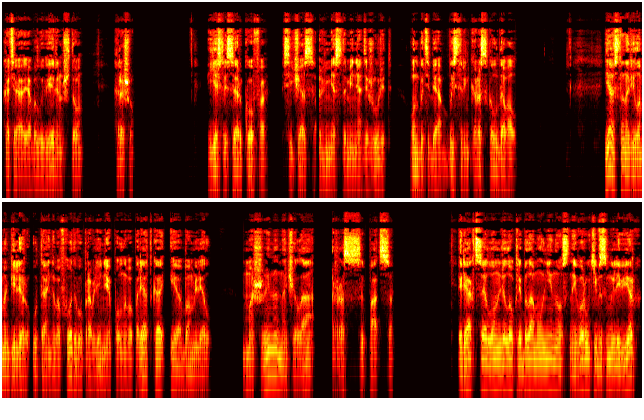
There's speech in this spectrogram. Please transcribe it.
хотя я был уверен, что... Хорошо. Если сэр Кофа сейчас вместо меня дежурит, он бы тебя быстренько расколдовал. Я остановила мобилер у тайного входа в управление полного порядка и обомлел. Машина начала рассыпаться. Реакция Лонли Локли была молниеносна. Его руки взмыли вверх,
